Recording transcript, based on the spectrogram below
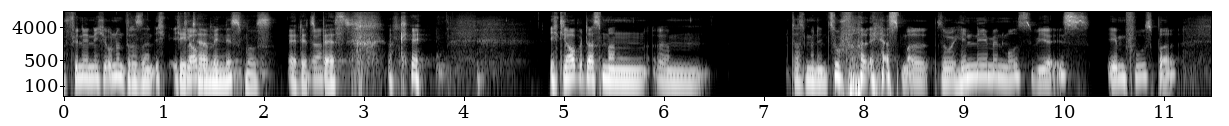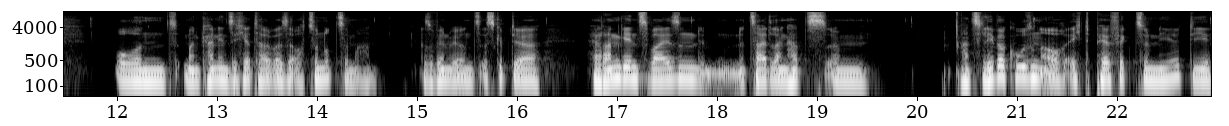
finde ihn nicht uninteressant. Ich, ich Determinismus glaube, at its ja. best. okay. Ich glaube, dass man, ähm, dass man den Zufall erstmal so hinnehmen muss, wie er ist im Fußball. Und man kann ihn sich ja teilweise auch zunutze machen. Also wenn wir uns, es gibt ja Herangehensweisen, eine Zeit lang hat's ähm, hat's Leverkusen auch echt perfektioniert, die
